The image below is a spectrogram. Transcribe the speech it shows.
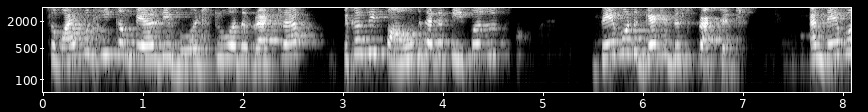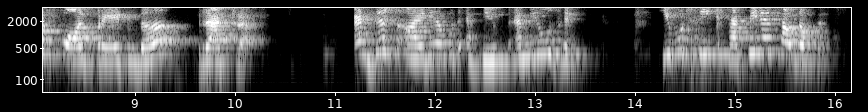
So why would he compare the world to a rat trap? Because he found that the people, they would get distracted and they would fall prey to the rat trap. And this idea would amuse him. He would seek happiness out of this.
